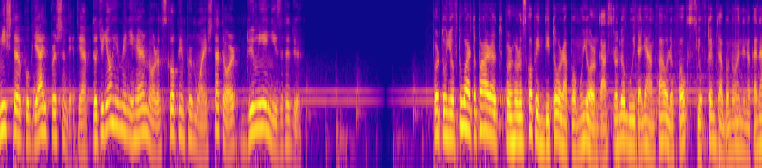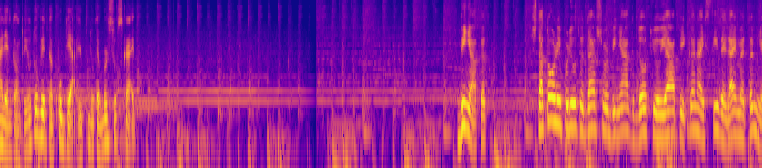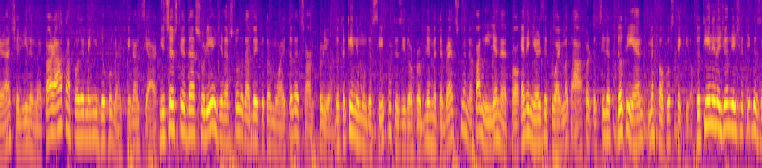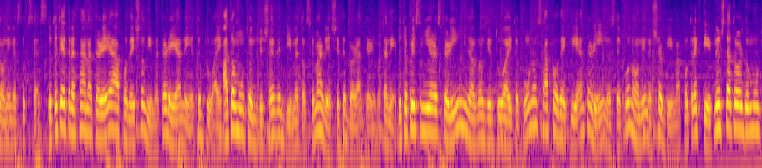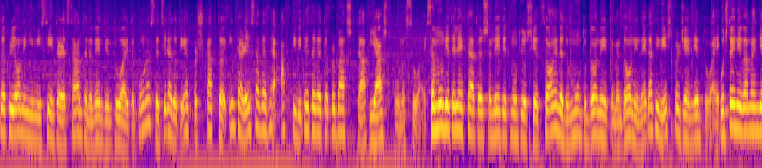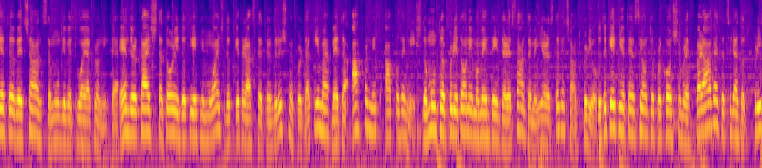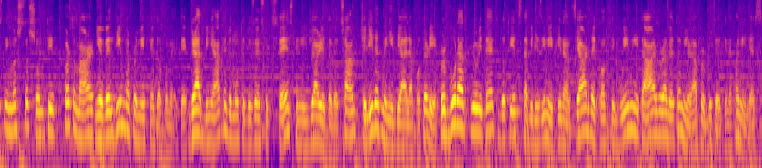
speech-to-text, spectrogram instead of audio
Miq të Publialb përshëndetje, do t'ju njohim menjëherë me horoskopin për muajin shtator 2022. Për t'u njoftuar të parët për horoskopin ditor apo mujor nga astrologu italian Paolo Fox, ju ftojmë të abonoheni në kanalin tonë të YouTube-it në Publialb, duke bërë subscribe. Binjakët Shtatori për ju të dashur binjakë do t'ju japi kënaqësi dhe lajme të mira që lidhen me paratë apo dhe me një dokument financiar. Një çështje dashurie gjithashtu do ta bëjë këtë muaj të veçantë për ju. Do të keni mundësi për të zgjidhur problemet e brendshme në familje apo edhe njerëzit tuaj më të afërt, të cilët do të jenë me fokus tek ju. Do të jeni në gjendje që t'i gëzoni me sukses. Do të ketë rrethana të reja apo dhe qëllime të reja në jetën tuaj. Ato mund të ndryshojnë vendimet ose marrëveshjet e bëra deri më tani. Do të prisni njerëz të rinj në vendin tuaj të punës apo dhe klientë të rinj nëse punoni në shërbim apo tregti. Në shtator do mund të krijoni një miqësi interesante në vendin tuaj të punës, e cila do të jetë për shkak të interesave dhe aktiviteteve të përbashkëta jashtë punës suaj. Sëmundjet e lehta të shëndetit mund t'ju shqetësojnë dhe do mund të bëni të mendoni negativisht për gjendjen tuaj. Kushtojini vëmendje të veçantë sëmundjeve tuaja kronike. E ndërkaq, shtatori do të jetë një muaj që do të ketë raste të ndryshme për takime me të afërmit apo dhe miqtë. Do mund të përjetoni momente interesante me njerëz të veçantë për ju. Do të ketë një tension të përkohshëm rreth parave, të cilat do të prisni më së shumti për të marrë një vendim nëpërmjet një dokumenti. Gratë binjake do mund të gëzojnë suksese ses në një ngjarje të veçantë që lidhet me një djalë apo të ri. Për burrat prioritet do të jetë stabilizimi financiar dhe kontribuimi i të ardhurave të mira për buxhetin e familjes.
